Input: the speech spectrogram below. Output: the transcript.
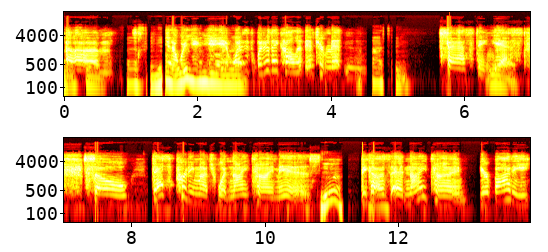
Fasting. um fasting. Yeah, you know, where you, you what, what do they call it? Intermittent fasting. Fasting, yes. So that's pretty much what nighttime is. Yeah. Because at nighttime, your body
